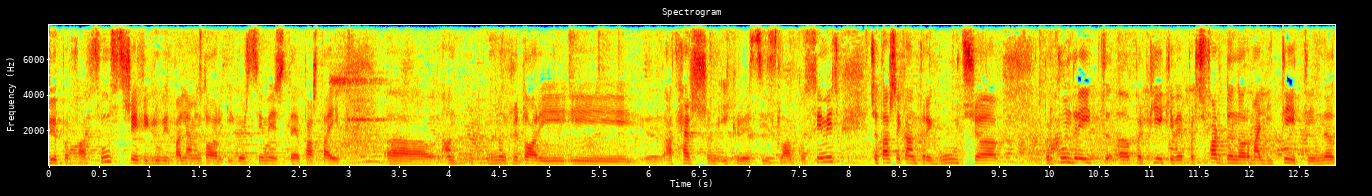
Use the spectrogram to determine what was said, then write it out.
dy përfaqësues, shefi i grupit parlamentar Igor Simiq dhe pastaj uh, nënkryetari i atëhershëm i kryesisë Slavko Simiq. që tash e kanë treguar që përkundrejt përpjekjeve për çfarëdo normaliteti në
